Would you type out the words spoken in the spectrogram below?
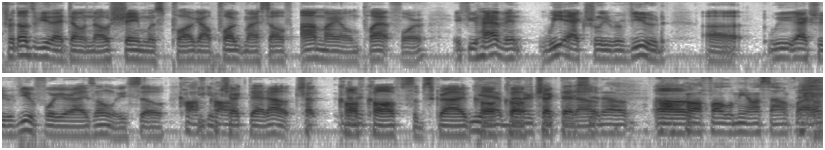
for those of you that don't know, shameless plug, I'll plug myself on my own platform. If you haven't, we actually reviewed. Uh, we actually reviewed For Your Eyes Only, so Cough, you can cough. check that out. Check, cough, better- cough, subscribe, yeah, cough, cough, check, that, out. shit out. Cough, Um, cough. Follow me on SoundCloud.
